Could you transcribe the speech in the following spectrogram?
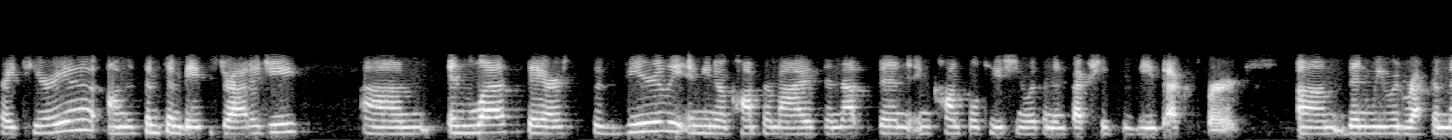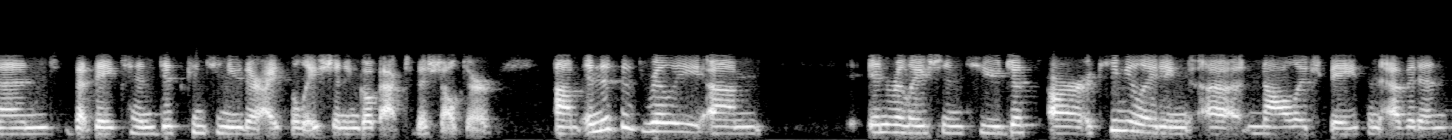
criteria on the symptom-based strategy, um, unless they are severely immunocompromised, and that's been in consultation with an infectious disease expert, um, then we would recommend that they can discontinue their isolation and go back to the shelter. Um, and this is really um, in relation to just our accumulating uh, knowledge base and evidence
